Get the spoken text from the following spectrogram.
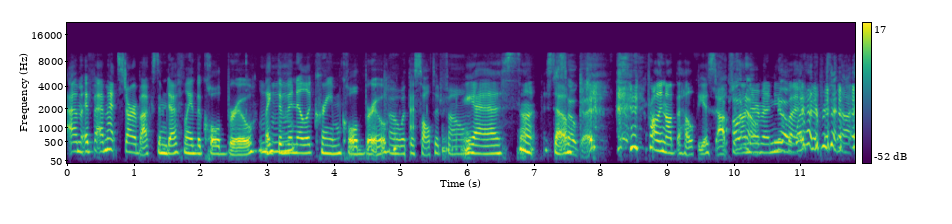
Um, if I'm at Starbucks, I'm definitely the cold brew, mm-hmm. like the mm-hmm. vanilla cream cold brew. Oh, with the salted foam. Yes. So so good. probably not the healthiest option oh, on no, their menu. No, but 100% not.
